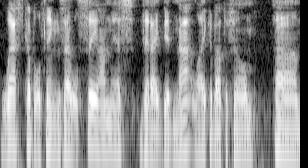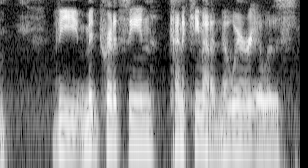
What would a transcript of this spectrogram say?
last couple of things I will say on this that I did not like about the film. Um, the mid credit scene kind of came out of nowhere. It was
